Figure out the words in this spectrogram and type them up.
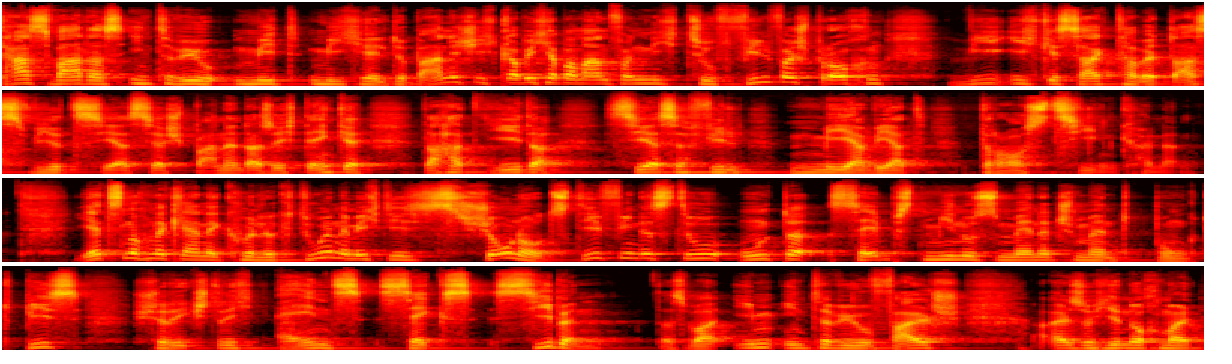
Das war das Interview mit Michael Turbanisch. Ich glaube, ich habe am Anfang nicht zu viel versprochen. Wie ich gesagt habe, das wird sehr, sehr spannend. Also ich denke, da hat jeder sehr, sehr viel Mehrwert draus ziehen können. Jetzt noch eine kleine Korrektur, nämlich die Shownotes. Die findest du unter selbst-management.bis-167. Das war im Interview falsch. Also hier nochmal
